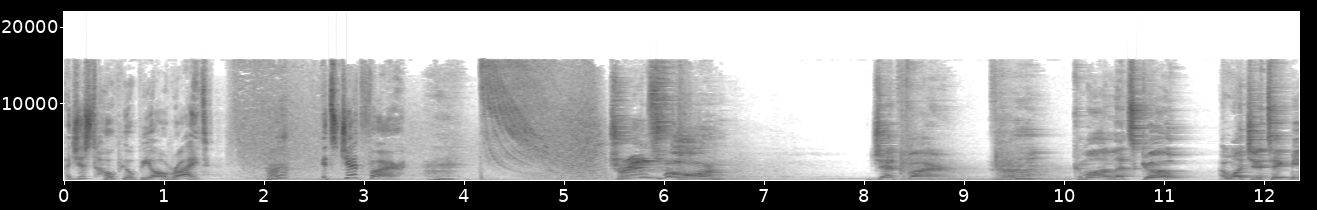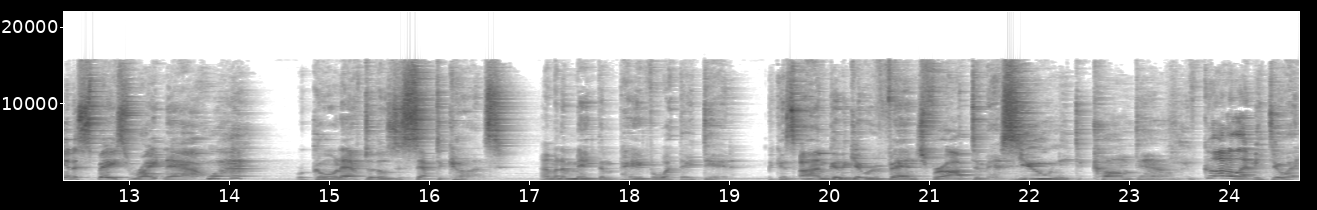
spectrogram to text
I just hope he'll be alright. Huh? It's Jetfire! Huh? Transform! Jetfire! Huh? Come on, let's go! I want you to take me into space right now. What? We're going after those Decepticons. I'm gonna make them pay for what they did. Because I'm gonna get revenge for Optimus. You need to calm down. You've gotta let me do it!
